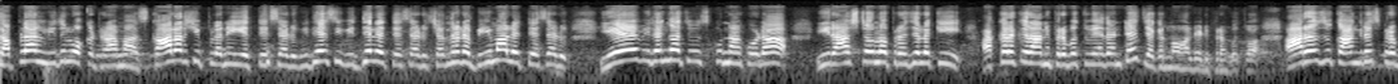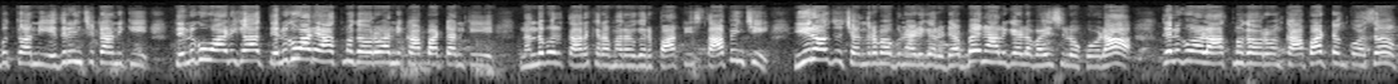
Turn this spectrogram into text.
సప్లాన్ నిధులు ఒక డ్రామా. స్కాలర్షిప్లని ఎత్తేసాడు విదేశీ విద్యలు ఎత్తేసాడు చంద్రన బీమాలు ఎత్తేసాడు ఏ విధంగా చూసుకున్నా కూడా ఈ రాష్ట్రంలో ప్రజలకి అక్కరకు రాని ప్రభుత్వం ఏదంటే జగన్మోహన్ రెడ్డి ప్రభుత్వం. ఆ రోజు కాంగ్రెస్ ప్రభుత్వాన్ని ఎదిరించడానికి తెలుగువాడిగా తెలుగువాడి ఆత్మగౌరవాన్ని కాపాడటానికి నందమూరి తారక రామారావు గారు పార్టీ స్థాపించి ఈరోజు చంద్రబాబు నాయుడు గారు డెబ్బై నాలుగేళ్ళ వయసులో కూడా తెలుగు వాళ్ళ ఆత్మగౌరవం కాపాడటం కోసం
